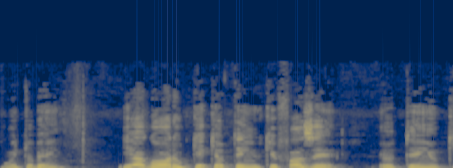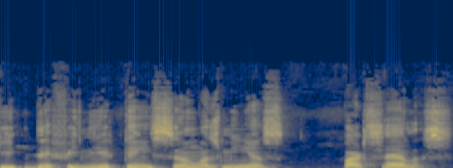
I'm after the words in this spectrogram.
Muito bem. E agora, o que, que eu tenho que fazer? Eu tenho que definir quem são as minhas parcelas.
